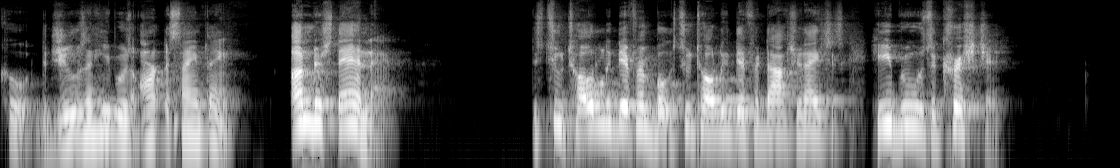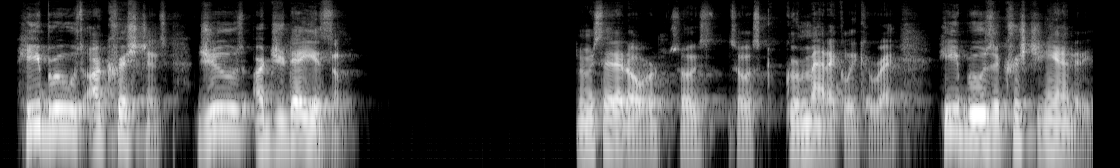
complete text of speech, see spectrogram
cool. The Jews and Hebrews aren't the same thing. Understand that. There's two totally different books, two totally different doctrinations. Hebrews are Christian. Hebrews are Christians. Jews are Judaism. Let me say that over so it's, so it's grammatically correct. Hebrews are Christianity.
